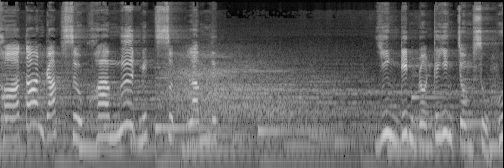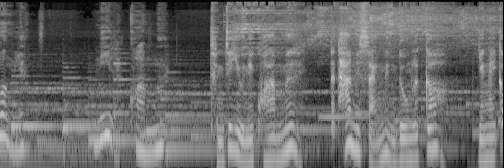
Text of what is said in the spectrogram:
ขอต้อนรับสู่ความมืดมิดสุดล้ำลึก ยิ่งดิ้นรนก็ยิ่งจมสู่ห้วงลึก นี่แหละความมืด ถึงจะอยู่ในความมืด แต่ถ้ามีแสงหนึ่งดวงแล้วก็ ยังไงก็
